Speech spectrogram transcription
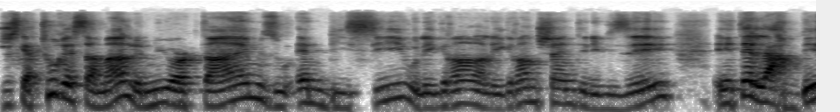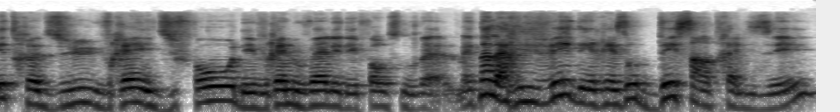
Jusqu'à tout récemment, le New York Times ou NBC ou les, grandes chaînes télévisées étaient l'arbitre du vrai et du faux, des vraies nouvelles et des fausses nouvelles. Maintenant, l'arrivée des réseaux décentralisés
